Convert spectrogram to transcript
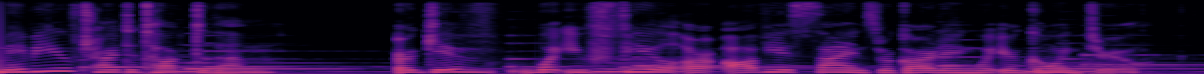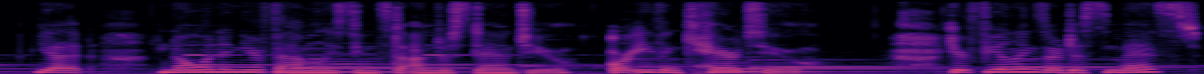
Maybe you've tried to talk to them or give what you feel are obvious signs regarding what you're going through. Yet, no one in your family seems to understand you or even care to. Your feelings are dismissed,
